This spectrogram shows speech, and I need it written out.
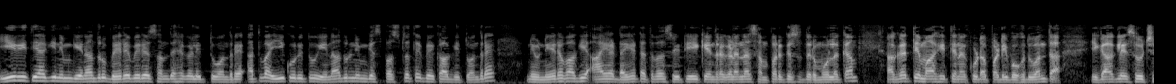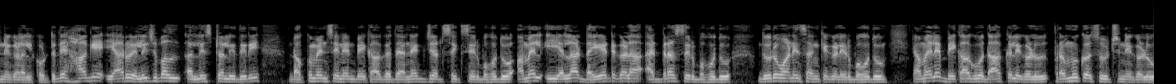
ಈ ರೀತಿಯಾಗಿ ನಿಮ್ಗೆ ಏನಾದರೂ ಬೇರೆ ಬೇರೆ ಸಂದೇಹಗಳಿತ್ತು ಅಂದ್ರೆ, ಅಥವಾ ಈ ಕುರಿತು ಏನಾದರೂ ನಿಮಗೆ ಸ್ಪಷ್ಟತೆ ಬೇಕಾಗಿತ್ತು ಅಂದ್ರೆ ನೀವು ನೇರವಾಗಿ ಆಯಾ ಡಯಟ್ ಅಥವಾ ಸಿಟಿ ಕೇಂದ್ರಗಳನ್ನ ಸಂಪರ್ಕಿಸುವುದರ ಮೂಲಕ ಅಗತ್ಯ ಮಾಹಿತಿಯನ್ನು ಕೂಡ ಪಡಿಬಹುದು ಅಂತ ಈಗಾಗಲೇ ಸೂಚನೆಗಳಲ್ಲಿ ಕೊಟ್ಟಿದೆ. ಹಾಗೆ ಯಾರು ಎಲಿಜಿಬಲ್ ಲಿಸ್ಟ್ ಅಲ್ಲಿ ಇದ್ದೀರಿ ಡಾಕ್ಯುಮೆಂಟ್ಸ್ ಏನೇನು ಬೇಕಾಗುತ್ತೆ ಅನೆಕ್ಜರ್ ಸಿಕ್ಸ್ ಇರಬಹುದು, ಆಮೇಲೆ ಈ ಎಲ್ಲಾ ಡಯಟ್ಗಳ ಅಡ್ರೆಸ್ ಇರಬಹುದು, ದೂರವಾಣಿ ಸಂಖ್ಯೆಗಳಿರಬಹುದು, ಆಮೇಲೆ ಬೇಕಾಗುವ ದಾಖಲೆಗಳು, ಪ್ರಮುಖ ಸೂಚನೆಗಳು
